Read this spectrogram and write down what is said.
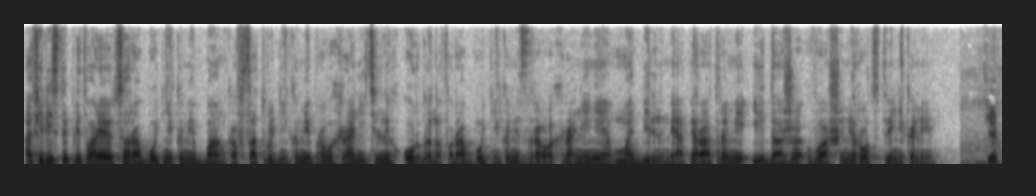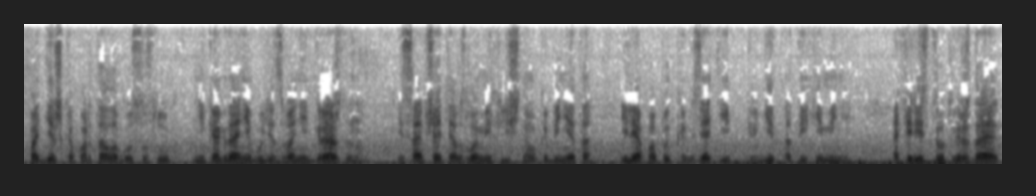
Аферисты притворяются работниками банков, сотрудниками правоохранительных органов, работниками здравоохранения, мобильными операторами и даже вашими родственниками. Техподдержка портала госуслуг никогда не будет звонить гражданам и сообщать о взломе их личного кабинета или о попытках взять их кредит от их имени – Аферисты утверждают,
